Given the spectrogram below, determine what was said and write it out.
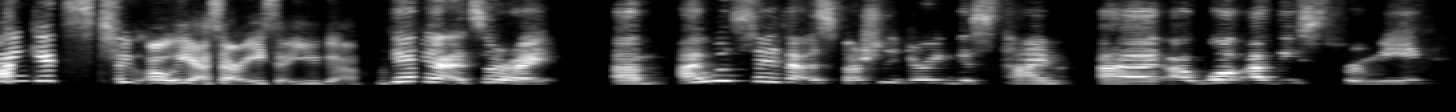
think it's too oh yeah sorry Isa, you go Yeah, yeah, it's all right. Um, I would say that especially during this time, uh, uh, well, at least for me,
